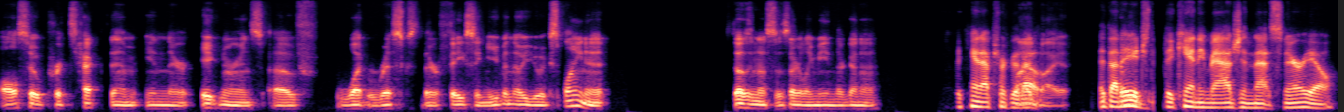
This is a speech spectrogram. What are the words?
also protect them in their ignorance of what risks they're facing, even though you explain it, doesn't necessarily mean they're gonna They can't abstract it abide out. by it. At that I mean- age, they can't imagine that scenario.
